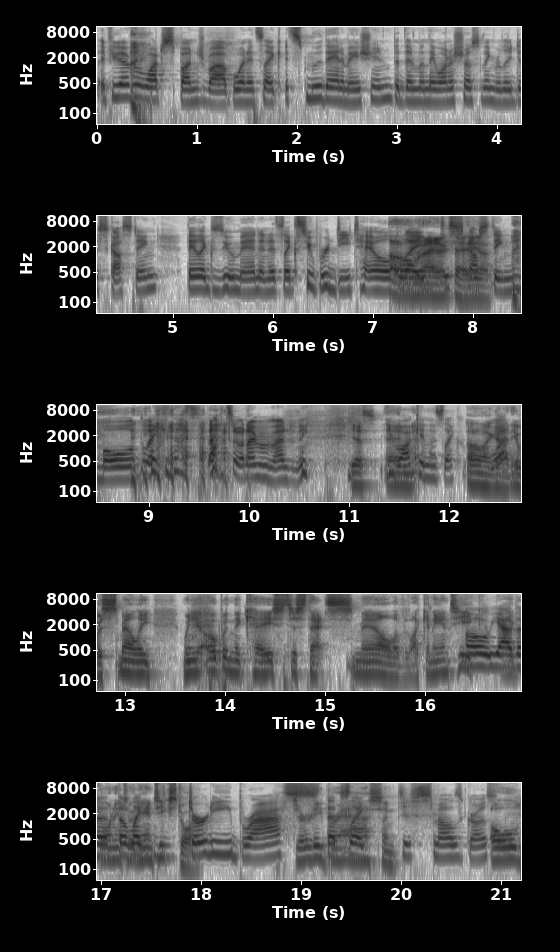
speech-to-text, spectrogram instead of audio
if you ever watch SpongeBob when it's like it's smooth animation, but then when they want to show something really disgusting, they like zoom in and it's like super detailed, Oh, like right, okay, yeah. disgusting mold. Like that's that's what I'm imagining. Yes. You walk in, it's like, oh my god, it was smelly. When you open the case, just that smell of like an antique. Oh yeah, like the going the into like an antique store. dirty brass. Dirty that's brass like and just smells gross. Old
